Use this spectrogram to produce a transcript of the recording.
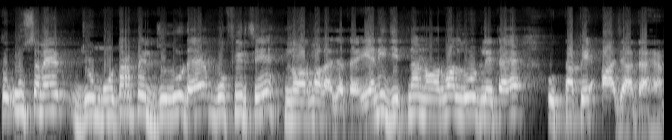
तो उस समय जो मोटर पे जो लोड है, वो फिर से नॉर्मल आ जाता है। यानी जितना नॉर्मल लोड लेता है, उतना पे आ जाता है।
